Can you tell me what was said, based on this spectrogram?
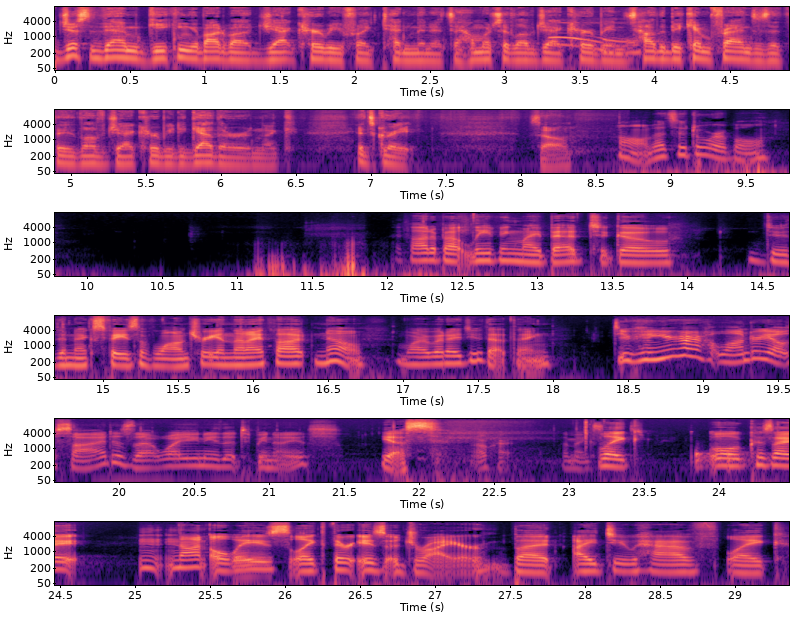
Just them geeking about about Jack Kirby for like ten minutes and how much they love Jack Kirby and it's how they became friends is that they love Jack Kirby together and like it's great. So Oh, that's adorable. Thought about leaving my bed to go do the next phase of laundry, and then I thought, no, why would I do that thing? Do you hang your laundry outside? Is that why you need it to be nice? Yes. Okay, that makes sense. Like, well, because I, n- not always, like, there is a dryer, but I do have, like,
